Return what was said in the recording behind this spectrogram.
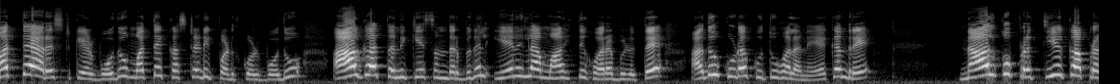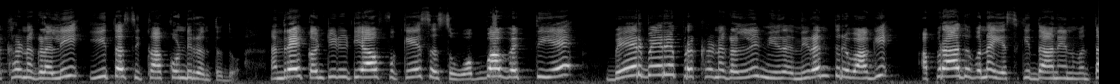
ಮತ್ತೆ ಅರೆಸ್ಟ್ ಕೇಳ್ಬೋದು, ಮತ್ತೆ ಕಸ್ಟಡಿಗೆ ಪಡೆದುಕೊಳ್ಬೋದು ಆಗ ತನಿಖೆ ಸಂದರ್ಭದಲ್ಲಿ ಏನೆಲ್ಲ ಮಾಹಿತಿ ಹೊರಬೀಳುತ್ತೆ, ಅದು ಕೂಡ ಕುತೂಹಲನೇ. ಯಾಕಂದ್ರೆ ನಾಲ್ಕು ಪ್ರತ್ಯೇಕ ಪ್ರಕರಣಗಳಲ್ಲಿ ಈತ ಸಿಕ್ಕಾಕೊಂಡಿರೋಂಥದ್ದು ಅಂದ್ರೆ ಕಂಟಿನ್ಯೂಟಿ ಆಫ್ ಕೇಸಸ್ ಒಬ್ಬ ವ್ಯಕ್ತಿಯೇ ಬೇರೆ ಬೇರೆ ಪ್ರಕರಣಗಳಲ್ಲಿ ನಿರ- ನಿರಂತರವಾಗಿ ಅಪರಾಧವನ್ನ ಎಸಗಿದ್ದಾನೆ ಅನ್ನುವಂತ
